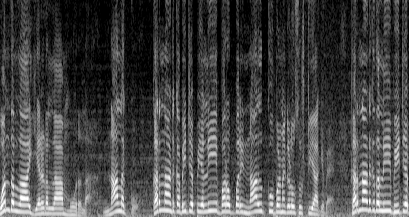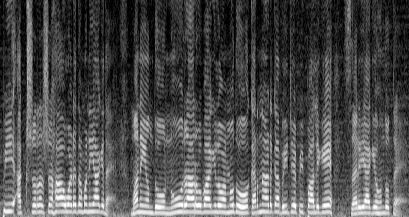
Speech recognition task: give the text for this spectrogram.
ಒಂದಲ್ಲ, ಎರಡಲ್ಲ, ಮೂರಲ್ಲ. ನಾಲ್ಕು. ಕರ್ನಾಟಕ ಬಿಜೆಪಿಯಲ್ಲಿ ಬರೋಬ್ಬರಿ ನಾಲ್ಕು ಬಣಗಳು ಸೃಷ್ಟಿಯಾಗಿವೆ. ಕರ್ನಾಟಕದಲ್ಲಿ ಬಿಜೆಪಿ ಅಕ್ಷರಶಃ ಒಡೆದ ಮನೆಯಾಗಿದೆ. ಮನೆಯೊಂದು ನೂರಾರು ಬಾಗಿಲು ಅನ್ನೋದು ಕರ್ನಾಟಕ ಬಿಜೆಪಿ ಪಾಲಿಗೆ ಸರಿಯಾಗಿ ಹೊಂದುತ್ತೆ.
